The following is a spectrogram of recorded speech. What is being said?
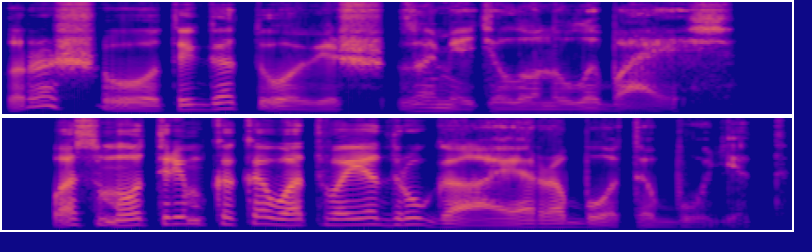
«Хорошо ты готовишь», — заметил он, улыбаясь. «Посмотрим, какова твоя другая работа будет».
